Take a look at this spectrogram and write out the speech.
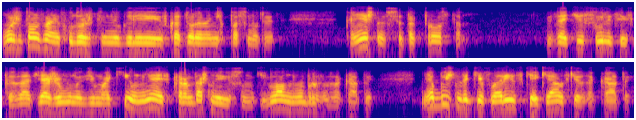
Может, он знает художественную галерею, в которой на них посмотрят. Конечно, все так просто зайти с улицы и сказать, я живу на Димаки, у меня есть карандашные рисунки, главным образом закаты. Необычно такие флоридские, океанские закаты.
